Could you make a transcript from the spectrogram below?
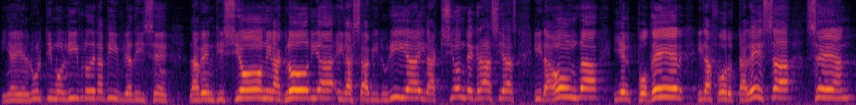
Y en el último libro de la Biblia dice, la bendición y la gloria y la sabiduría y la acción de gracias y la honra y el poder y la fortaleza sean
